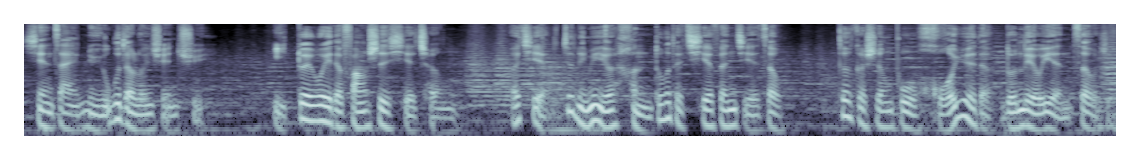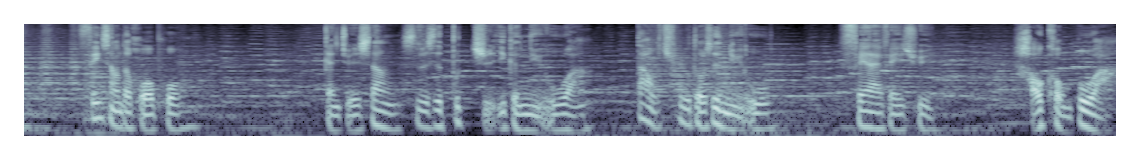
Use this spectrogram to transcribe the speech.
现在女巫的轮旋曲以对位的方式写成，而且这里面有很多的切分节奏，各个声部活跃的轮流演奏着，非常的活泼。感觉上是不是不止一个女巫啊？到处都是女巫，飞来飞去，好恐怖啊！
